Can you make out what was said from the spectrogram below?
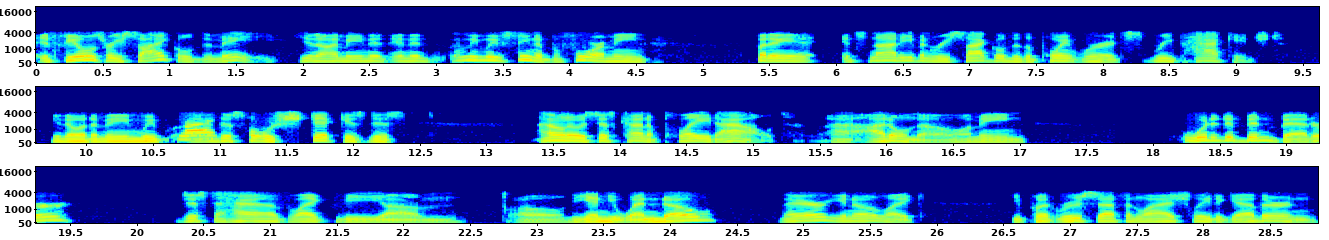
it, feels recycled to me. You know, I mean, it, and it, I mean, we've seen it before. I mean, but it, it's not even recycled to the point where it's repackaged. You know what I mean? We uh, Right. this whole shtick is just, I don't know, it's just kind of played out. I, I don't know. I mean, would it have been better just to have like the um oh the innuendo there? You know, like you put Rusev and Lashley together, and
